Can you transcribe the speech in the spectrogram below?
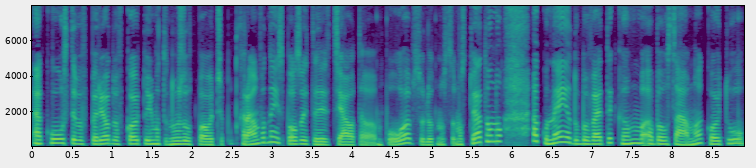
Ако сте в период, в който имате нужда от повече подхранване, използвайте цялата ампула абсолютно самостоятелно. Ако не, я добавете към балсама, който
